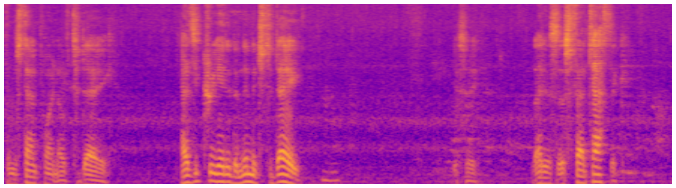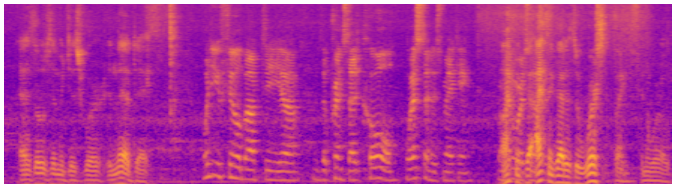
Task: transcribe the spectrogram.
from the standpoint of today? Has he created an image today? Mhm. You see, that is as fantastic as those images were in their day. What do you feel about the uh, the prints that Cole Weston is making? I think that, I think that is the worst thing in the world.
